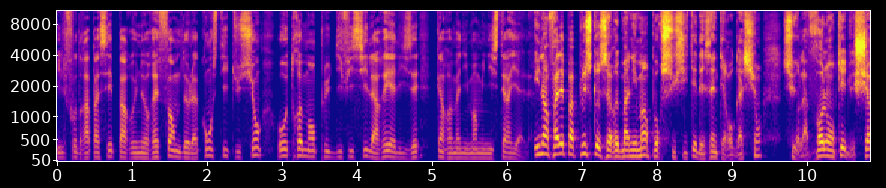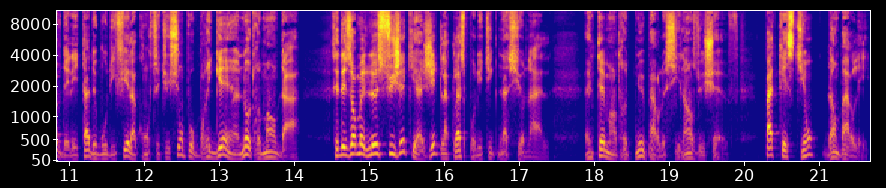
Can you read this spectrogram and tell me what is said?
il faudra passer par une réforme de la Constitution autrement plus difficile à réaliser qu'un remaniement ministériel. Il n'en fallait pas plus que ce remaniement pour susciter des interrogations sur la volonté du chef de l'État de modifier la Constitution pour briguer un autre mandat. C'est désormais le sujet qui agite la classe politique nationale, un thème entretenu par le silence du chef. Pas question d'en parler.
